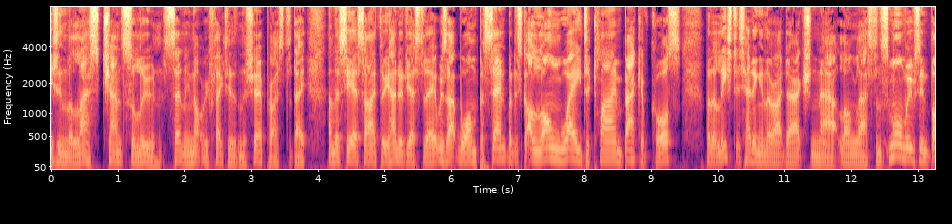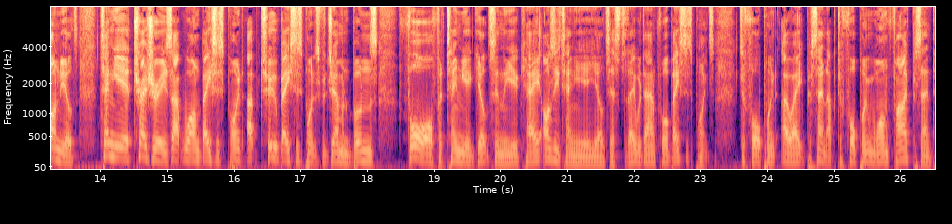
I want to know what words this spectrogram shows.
is in the last chance saloon. Certainly not reflected in the share price today. And the CSI 300 yesterday, it was up 1%, but it's got a long way to climb back, of course. But at least it's heading in the right direction now at long last. And small moves in bond yields. 10 year treasuries up one basis point, up two basis points for German bunds, four for 10 year gilts in the UK. Aussie 10 year yields yesterday were down four basis points to 4.08%, up to 4.15%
